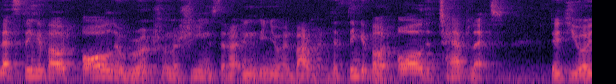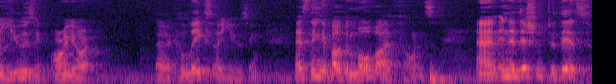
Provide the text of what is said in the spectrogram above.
let's think about all the virtual machines that are in, in your environment. Let's think about all the tablets that you are using or your uh, colleagues are using. Let's think about the mobile phones. And in addition to this,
